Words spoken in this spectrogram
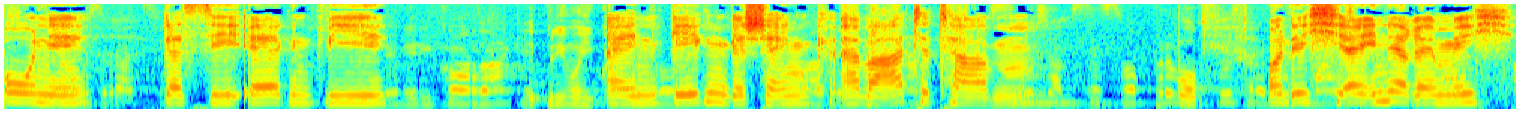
ohne dass sie irgendwie ein Gegengeschenk erwartet haben. Und ich erinnere mich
